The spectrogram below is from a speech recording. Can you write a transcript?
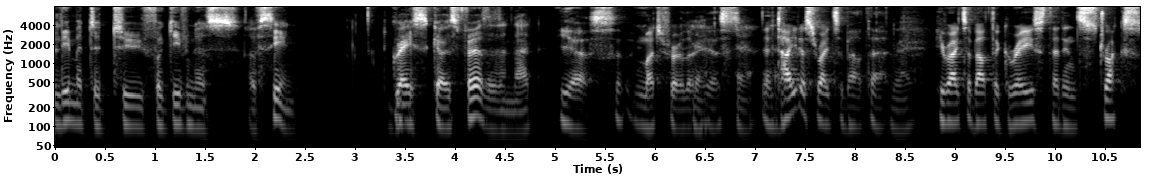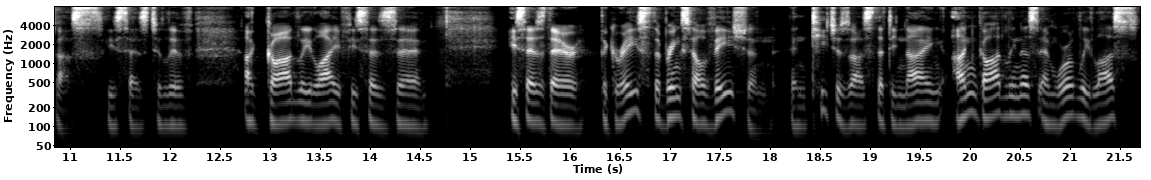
limited to forgiveness of sin, grace goes further than that. Yes, much further. Yeah, yes. Yeah, and Titus writes about that. Right. He writes about the grace that instructs us, he says, to live a godly life. He says, uh, he says there, the grace that brings salvation and teaches us that denying ungodliness and worldly lusts,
